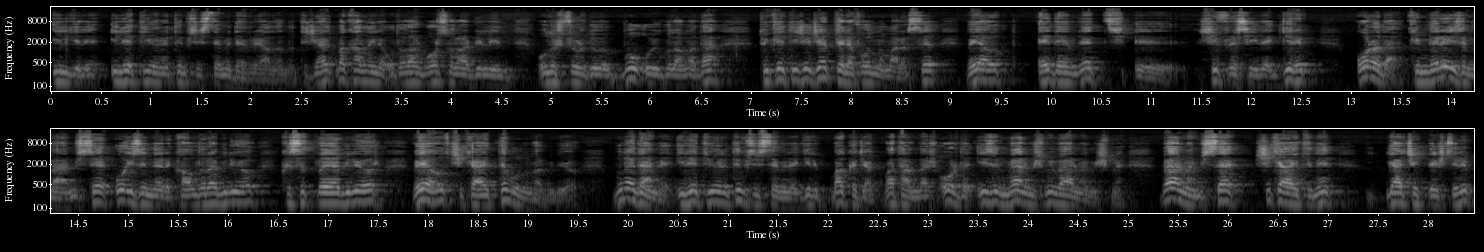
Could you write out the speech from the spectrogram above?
ilgili ileti yönetim sistemi devreye alındı. Ticaret Bakanlığı ile Odalar Borsalar Birliği'nin oluşturduğu bu uygulamada tüketici cep telefon numarası veyahut e-devlet e, şifresiyle girip orada kimlere izin vermişse o izinleri kaldırabiliyor, kısıtlayabiliyor veyahut şikayette bulunabiliyor. Bu nedenle ileti yönetim sistemine girip bakacak vatandaş orada izin vermiş mi vermemiş mi? Vermemişse şikayetini gerçekleştirip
